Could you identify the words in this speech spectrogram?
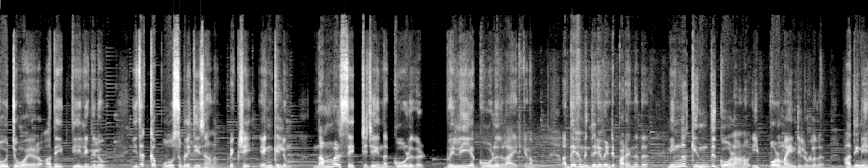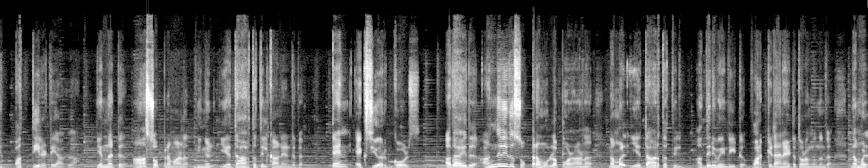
തോറ്റുപോയാലോ അത് എത്തിയില്ലെങ്കിലോ? ഇതൊക്കെ പോസിബിലിറ്റീസാണ് പക്ഷേ എങ്കിലും നമ്മൾ സെറ്റ് ചെയ്യുന്ന ഗോളുകൾ വലിയ ഗോളുകളായിരിക്കണം. അദ്ദേഹം ഇതിനു വേണ്ടി പറയുന്നത്? നിങ്ങൾക്ക് എന്ത് ഗോളാണോ ഇപ്പോൾ മൈൻഡിലുള്ളത് അതിനെ പത്തിരട്ടിയാക്കുക. എന്നിട്ട് ആ സ്വപ്നമാണ് നിങ്ങൾ യഥാർത്ഥത്തിൽ കാണേണ്ടത്. Ten X your goals. അതായത് അങ്ങനെ ഒരു സ്വപ്നമുള്ളപ്പോഴാണ് നമ്മൾ യഥാർത്ഥത്തിൽ അതിനു വേണ്ടിയിട്ട് വർക്കിടാനായിട്ട് തുടങ്ങുന്നത്. നമ്മൾ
